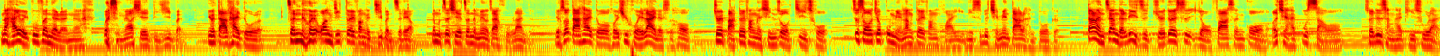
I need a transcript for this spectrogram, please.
那还有一部分的人呢？为什么要写笔记本？因为搭太多了，真的会忘记对方的基本资料。那么这些真的没有在胡乱的。有时候搭太多，回去回来的时候就会把对方的星座记错，这时候就不免让对方怀疑你是不是前面搭了很多个。当然，这样的例子绝对是有发生过，而且还不少哦。所以日常还提出来。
